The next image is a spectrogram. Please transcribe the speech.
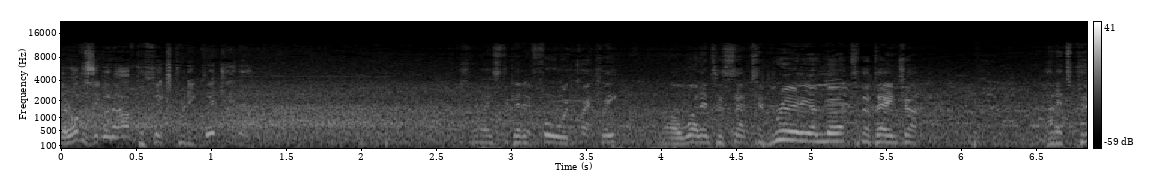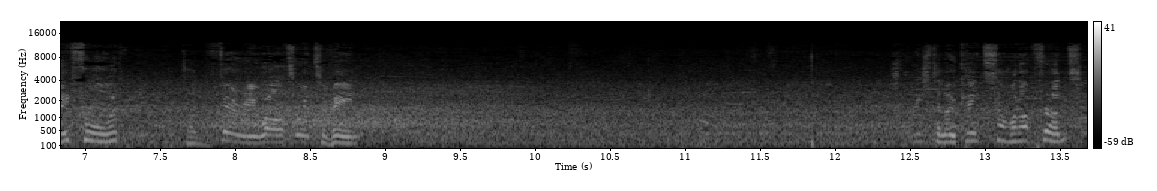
they're obviously going to have to fix pretty quickly now. Tries to get it forward quickly. Oh, well intercepted. Really alert to the danger. And it's played forward. Done very well to intervene. To locate someone up front.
